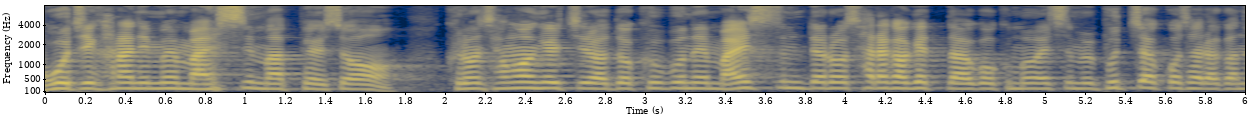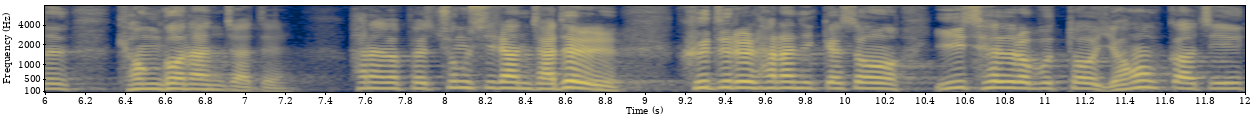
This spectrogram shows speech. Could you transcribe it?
오직 하나님의 말씀 앞에서 그런 상황일지라도 그분의 말씀대로 살아가겠다고 그 말씀을 붙잡고 살아가는 경건한 자들 하나님 앞에 충실한 자들 그들을 하나님께서 이 세대로부터 영원까지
